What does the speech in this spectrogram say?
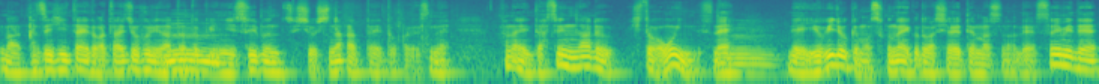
まあ、風邪ひいたりとか体調不良になった時に水分摂取をしなかったりとかですね、かなり脱水になる人が多いんですね、うん、で予備力も少ないことが知られてますのでそういう意味で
